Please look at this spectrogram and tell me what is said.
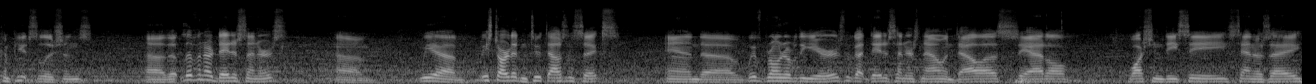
compute solutions uh, that live in our data centers. Um, we, uh, we started in 2006 and uh, we've grown over the years. We've got data centers now in Dallas, Seattle, Washington DC, San Jose,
